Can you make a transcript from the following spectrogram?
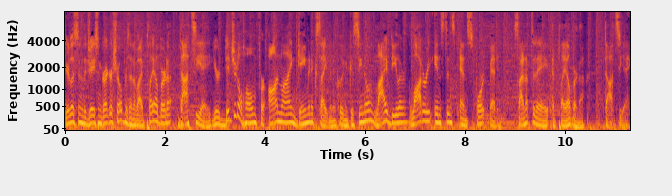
You're listening to the Jason Gregor Show, presented by PlayAlberta.ca, your digital home for online gaming excitement, including casino, live dealer, lottery, instance, and sport betting. Sign up today at PlayAlberta.ca.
